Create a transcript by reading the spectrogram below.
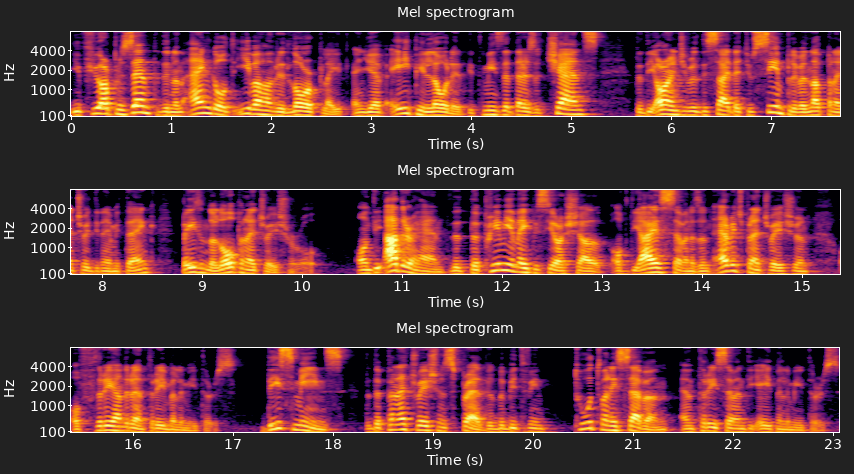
If you are presented in an angled E100 lower plate and you have AP loaded, it means that there is a chance that the RNG will decide that you simply will not penetrate the enemy tank based on the low penetration roll. On the other hand, the, the premium APCR shell of the IS-7 has an average penetration of 303mm. This means that the penetration spread will be between 227 and 378mm,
